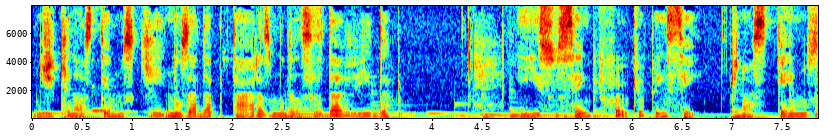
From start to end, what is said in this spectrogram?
de que nós temos que nos adaptar às mudanças da vida. E isso sempre foi o que eu pensei que nós temos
